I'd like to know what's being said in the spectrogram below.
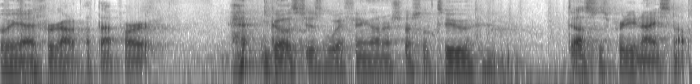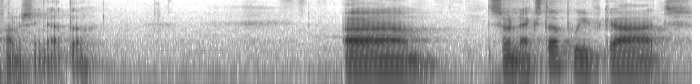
Oh yeah, I forgot about that part. Ghost just whiffing on our special two. Dust was pretty nice not punishing that though. Um, so next up we've got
